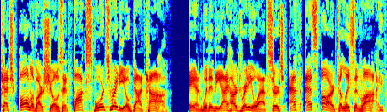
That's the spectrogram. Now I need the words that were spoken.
Catch all of our shows at foxsportsradio.com. And within the iHeartRadio app, search FSR to listen live.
